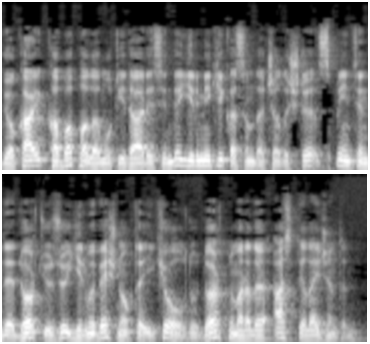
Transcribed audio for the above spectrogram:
Gökay Kabapalamut idaresinde 22 Kasım'da çalıştı. Sprintinde 400'ü 25.2 oldu. 4 numaralı Ask the Legend'ın.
